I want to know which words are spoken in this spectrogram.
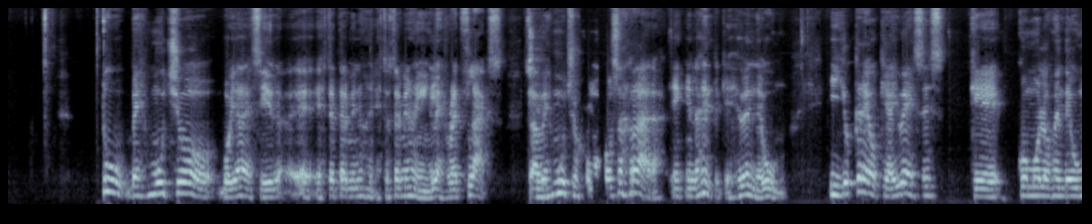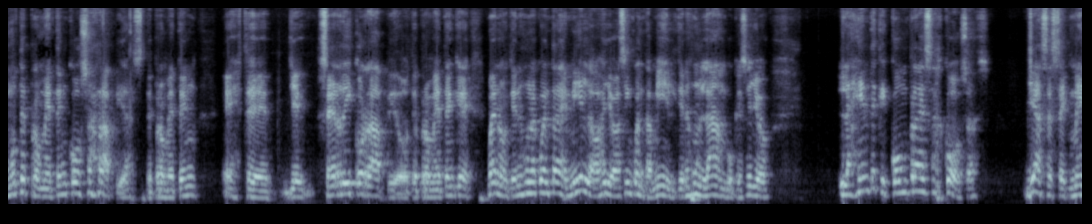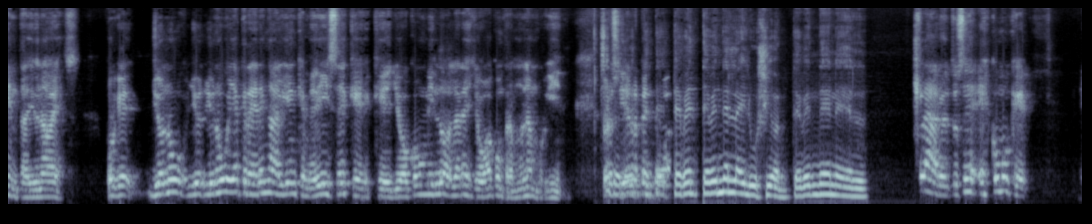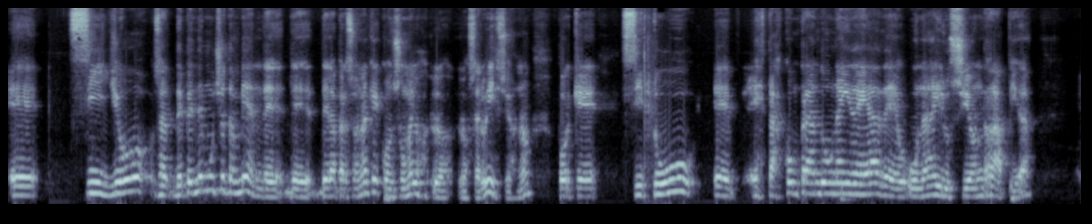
tú ves mucho, voy a decir eh, este término, estos términos en inglés, red flags. O sea, Sí. ves muchos como cosas raras en, en la gente que es vende humo. Y yo creo que hay veces que como los vende humo te prometen cosas rápidas, te prometen este, ser rico rápido, te prometen que, bueno, tienes una cuenta de mil, la vas a llevar a 50 mil, tienes un Lambo, qué sé yo. La gente que compra esas cosas ya se segmenta de una vez. Porque yo no, yo, yo no voy a creer en alguien que me dice que, que yo con mil dólares yo voy a comprarme un Lamborghini. Pero Sí, si de te- repente... te, te ven- te venden la ilusión, te venden el. Claro, entonces es como que eh, si yo, o sea, depende mucho también de, de- de la persona que consume los, los- los servicios, ¿no? Porque si tú eh, estás comprando una idea de una ilusión rápida,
